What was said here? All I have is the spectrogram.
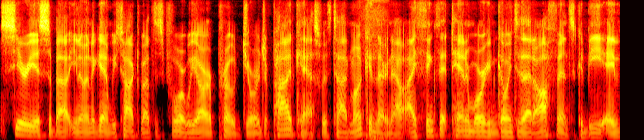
serious about, you know, and again, we talked about this before. We are a pro Georgia podcast with Todd Monken there now. I think that Tanner Morgan going to that offense could be a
